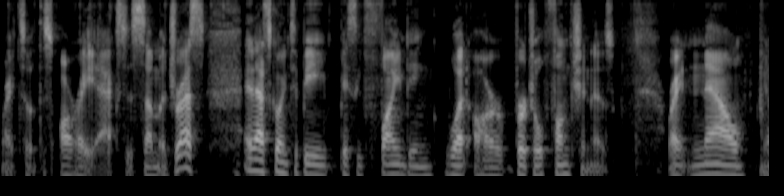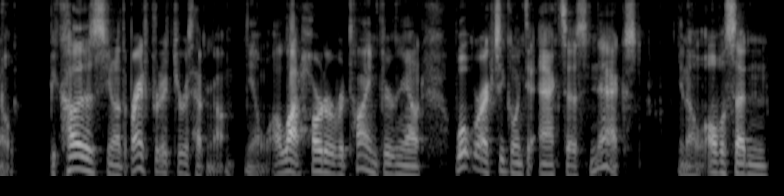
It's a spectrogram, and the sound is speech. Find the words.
right? So this RAX is some address, and that's going to be basically finding what our virtual function is, right? Now, you know, because you know the branch predictor is having a you know a lot harder of a time figuring out what we're actually going to access next, you know, all of a sudden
